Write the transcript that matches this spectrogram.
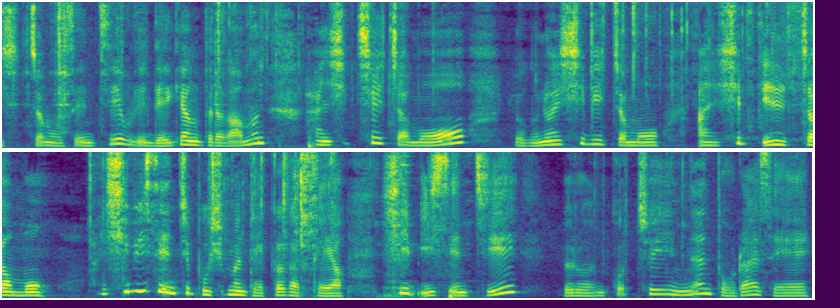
20.5cm 우리 내경 들어가면 한 17.5 여기는 12.5 한 11.5 한 12cm 보시면 될 것 같아요. 12cm 이런 꽃이 있는 보라색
